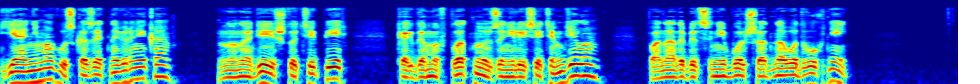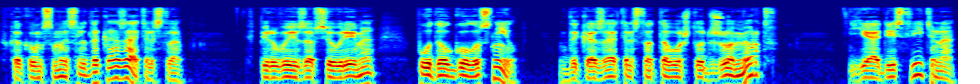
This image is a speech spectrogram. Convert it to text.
Я не могу сказать наверняка, но надеюсь, что теперь, когда мы вплотную занялись этим делом, понадобится не больше одного-двух дней. В каком смысле доказательства? Впервые за все время подал голос Нил. Доказательство того, что Джо мертв? Я действительно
